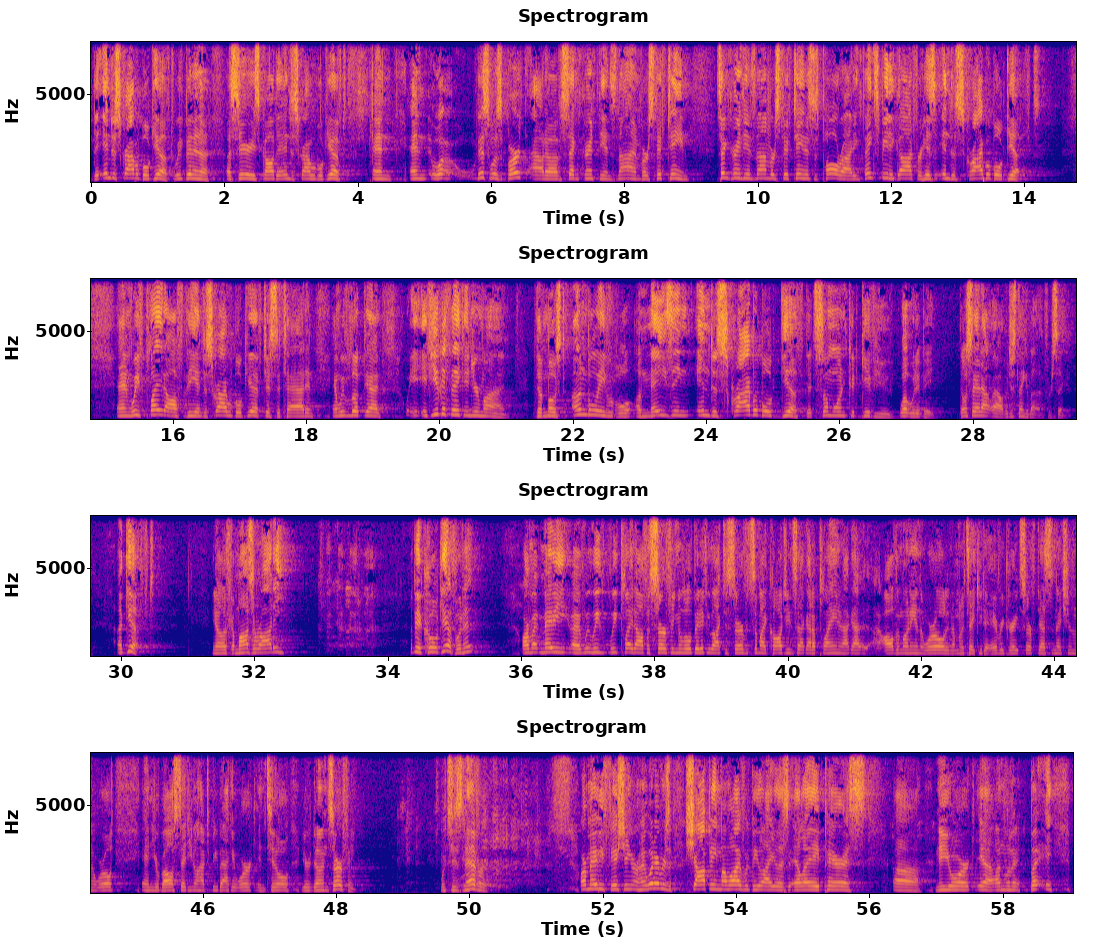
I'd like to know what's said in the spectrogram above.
The indescribable gift. We've been in a, a series called The Indescribable Gift. And, and this was birthed out of 2 Corinthians 9, verse 15. 2 Corinthians 9, verse 15, this is Paul writing Thanks be to God for his indescribable gift. And we've played off the indescribable gift just a tad, and, and we've looked at if you could think in your mind the most unbelievable, amazing, indescribable gift that someone could give you, what would it be? Don't say it out loud, but just think about that for a second a gift. You know, like a Maserati. That'd be a cool gift, wouldn't it? Or maybe uh, we, we, we played off of surfing a little bit if you like to surf, and somebody called you and said, I got a plane and I got all the money in the world, and I'm going to take you to every great surf destination in the world. And your boss said you don't have to be back at work until you're done surfing, which is never. Or maybe fishing or whatever. Shopping, my wife would be like, this LA, Paris, uh, New York, yeah, unlimited. But,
